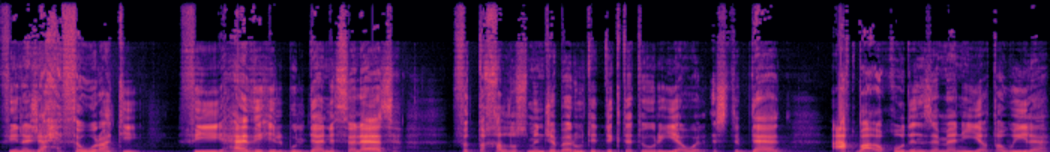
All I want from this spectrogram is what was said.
في نجاح الثورات في هذه البلدان الثلاث في التخلص من جبروت الدكتاتورية والاستبداد عقب عقود زمنية طويلة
